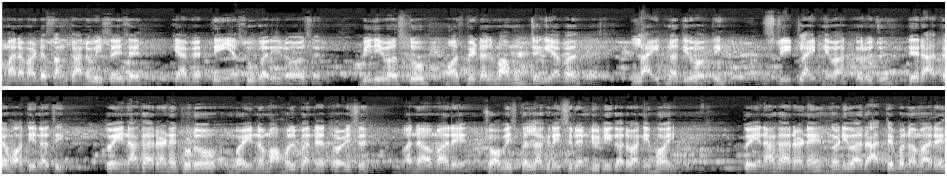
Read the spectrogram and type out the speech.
અમારા માટે શંકાનો વિષય છે કે આ વ્યક્તિ અહીંયા શું કરી રહ્યો છે. બીજી વસ્તુ, હોસ્પિટલમાં અમુક જગ્યા પર લાઇટ નથી હોતી. સ્ટ્રીટ લાઇટની વાત કરું છું. જે રાતે હોતી નથી. તો એના કારણે થોડો ભયનો માહોલ પણ રહેતો હોય છે. અને અમારે ચોવીસ કલાક રેસિડન્ટ ડ્યુટી કરવાની હોય, તો એના કારણે ઘણીવાર રાતે પણ અમારે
